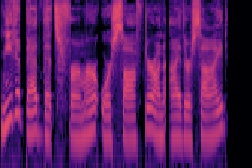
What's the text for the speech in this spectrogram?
Need a bed that's firmer or softer on either side?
